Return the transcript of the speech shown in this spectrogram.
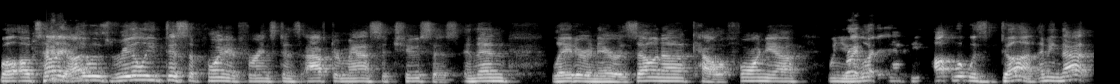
Well, I'll tell you, I was really disappointed, for instance, after Massachusetts. And then later in Arizona, California. When you right. look at the, uh, what was done, I mean that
